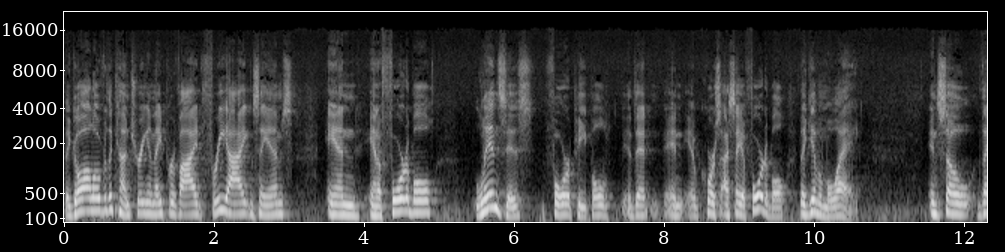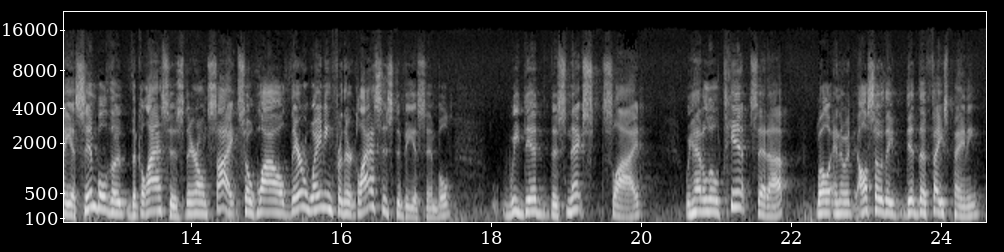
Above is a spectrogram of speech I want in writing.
They go all over the country and they provide free eye exams and, and affordable lenses for people that, and of course, I say affordable, they give them away. And so they assemble the, the glasses there on site. So while they're waiting for their glasses to be assembled, we did this next slide. We had a little tent set up. Well, and also they did the face painting.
